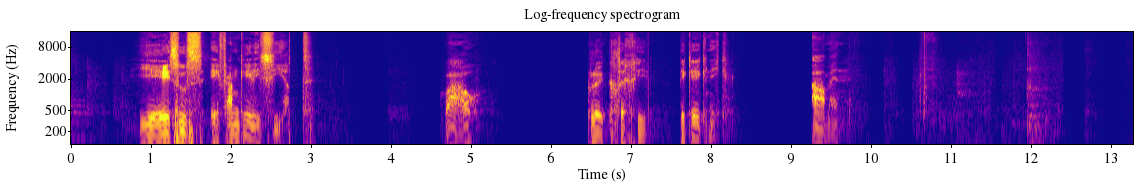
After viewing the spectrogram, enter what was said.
Jesus evangelisiert. Wow, glückliche Begegnung. Amen.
